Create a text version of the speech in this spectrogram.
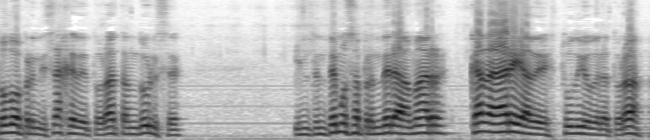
todo aprendizaje de Torah tan dulce, intentemos aprender a amar cada área de estudio de la Torah.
